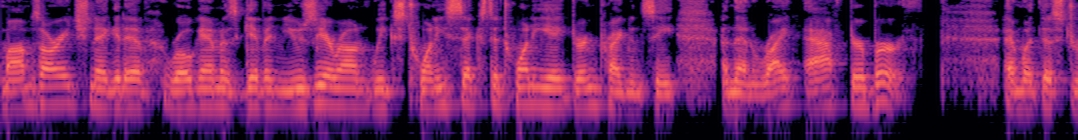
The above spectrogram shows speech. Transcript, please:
mom's Rh negative. RhoGAM is given usually around weeks 26 to 28 during pregnancy and then right after birth. And what this drug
